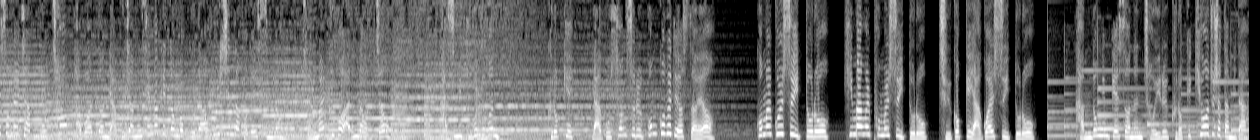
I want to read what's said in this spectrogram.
아빠의 손을 잡고 처음 가보았던 야구장은 생각했던 것보다 훨씬 더 거대했으며 정말 크고 아름다웠죠. 가슴이 두근두근. 그렇게 야구 선수를 꿈꾸게 되었어요. 꿈을 꿀 수 있도록, 희망을 품을 수 있도록, 즐겁게 야구할 수 있도록 감독님께서는 저희를 그렇게 키워주셨답니다.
